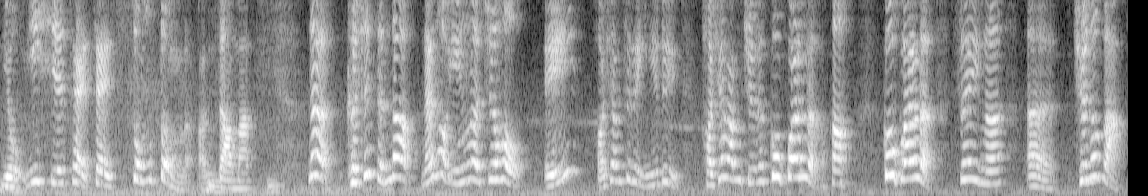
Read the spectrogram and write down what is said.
有一些在在松动了啊，你知道吗？那可是等到南投赢了之后，哎，好像这个疑虑，好像他们觉得过关了哈，过关了，所以呢，呃，全动法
